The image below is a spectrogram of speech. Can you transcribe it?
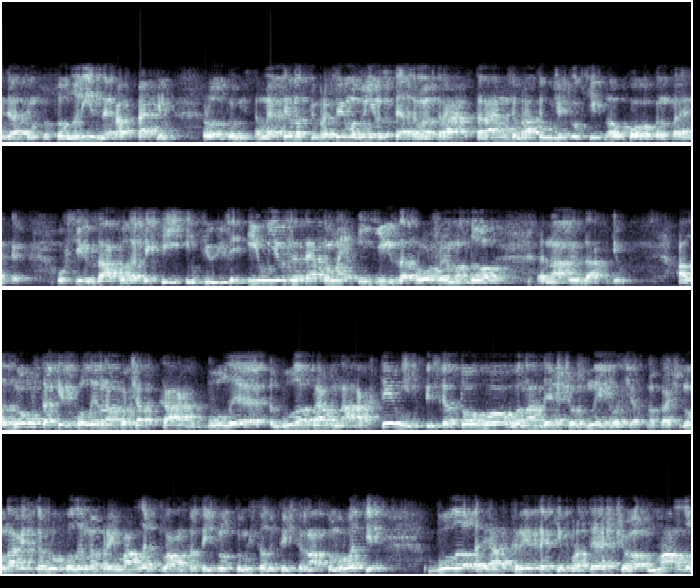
організаціями стосовно різних аспектів розвитку міста. Ми активно співпрацюємо з університетами, стараємося брати участь у всіх наукових конференціях, у всіх заходах, які ініціюються і університетами, і їх запрошуємо до е, наших заходів. Але знову ж таки, коли на початках були, була певна активність, після того вона дещо зникла, чесно кажучи. Ну навіть скажу, коли ми приймали план стратегічного міста у 2014 році, було ряд критики про те, що мало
